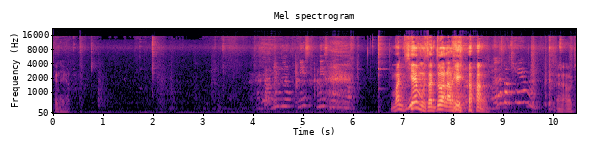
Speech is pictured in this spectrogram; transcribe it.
จังไดครับนิดนึงนิดนิดนึงเนาะมันเข้มสันตัวเราพี่น้องเออบ่เข้มอ่าโอเค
